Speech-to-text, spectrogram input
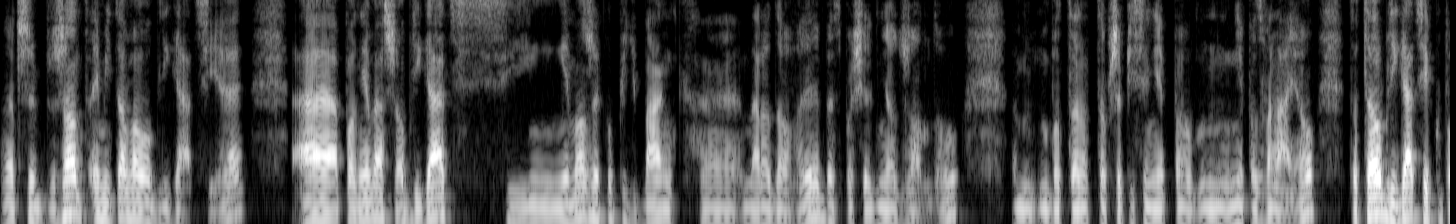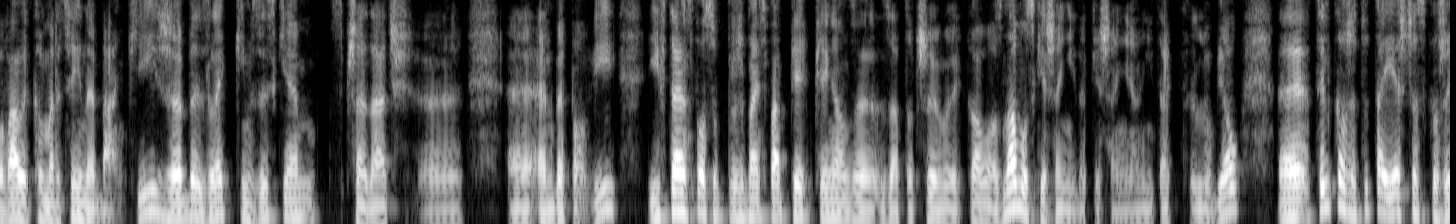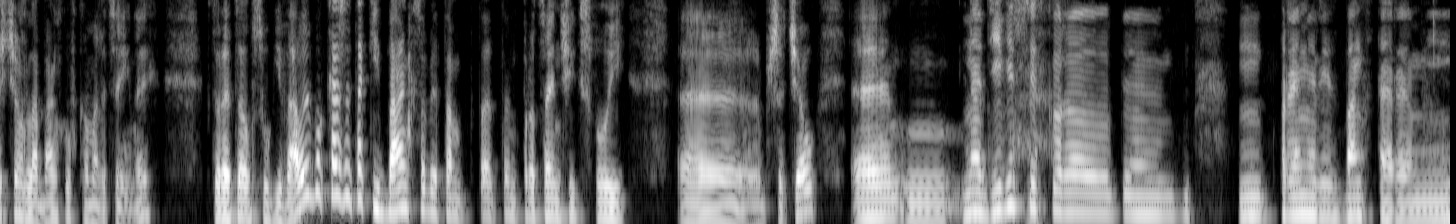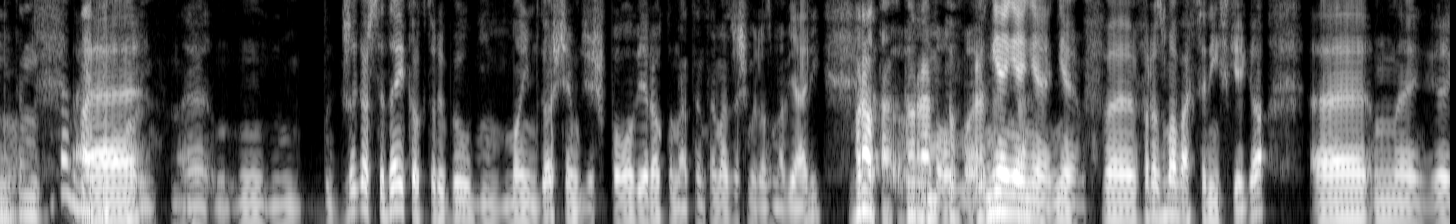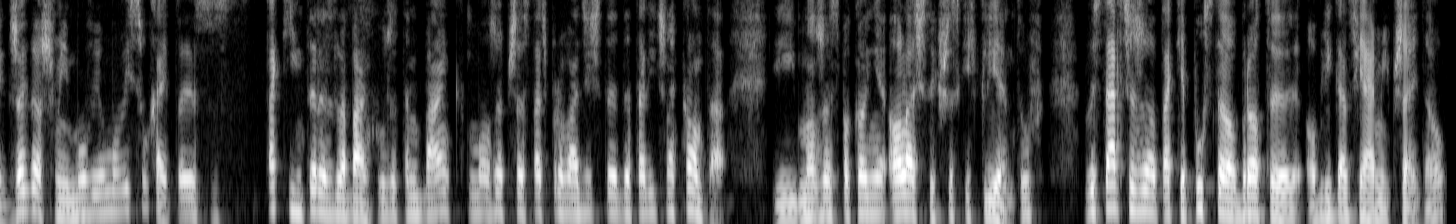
Znaczy, rząd emitował obligacje, a ponieważ obligacji nie może kupić bank e, narodowy bezpośrednio od rządu, bo to, to przepisy nie, po, nie pozwalają, to te obligacje kupowały komercyjne banki, żeby z lekkim zyskiem sprzedać e, NBP-owi i w ten sposób, proszę Państwa, pie, pieniądze zatoczyły koło znowu z kieszeni do kieszeni, oni tak lubią, tylko że tutaj jeszcze z korzyścią dla banków komercyjnych, które to obsługiwały, bo każdy taki bank sobie tam ten procencik swój e, przyciął. E, no dziwisz się, skoro e, premier jest banksterem i no. to musi zadbać e, o swoich. No. E, Grzegorz Cydejko, który był moim gościem gdzieś w połowie roku na ten temat, żeśmy rozmawiali. W rotach doradców Nie, nie, nie, nie, w, w rozmowach Celińskiego. E, Grzegorz mi mówił, mówi, słuchaj, to jest taki interes dla banku, że ten bank może przestać prowadzić te detaliczne konta i może spokojnie olać tych wszystkich klientów. Wystarczy, że o takie puste obroty obligacjami przejdą.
